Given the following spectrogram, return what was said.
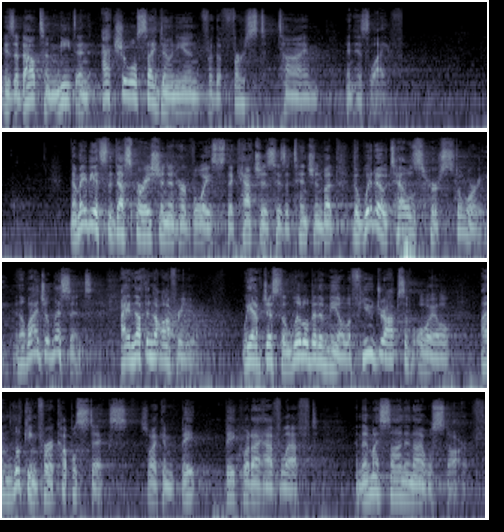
is about to meet an actual Sidonian for the first time in his life. Now, maybe it's the desperation in her voice that catches his attention, but the widow tells her story, and Elijah listens. I have nothing to offer you. We have just a little bit of meal, a few drops of oil. I'm looking for a couple sticks so I can bake, bake what I have left, and then my son and I will starve.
